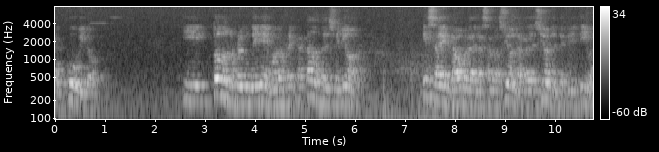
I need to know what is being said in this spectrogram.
con júbilo. Y todos nos reuniremos, los rescatados del Señor. Esa es la obra de la salvación, la redención en definitiva.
